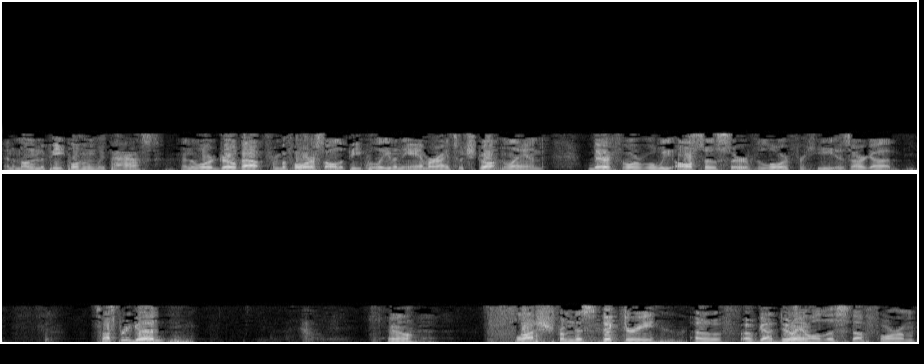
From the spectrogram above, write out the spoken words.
and among the people whom we passed. And the Lord drove out from before us all the people, even the Amorites which dwelt in the land. Therefore will we also serve the Lord, for He is our God. So that's pretty good. You know, flush from this victory of of God doing all this stuff for them,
